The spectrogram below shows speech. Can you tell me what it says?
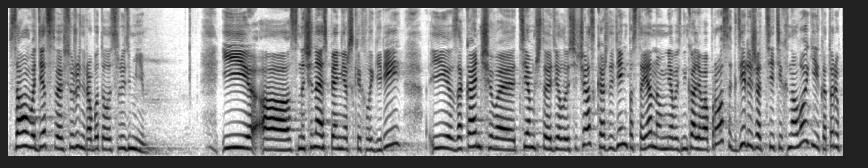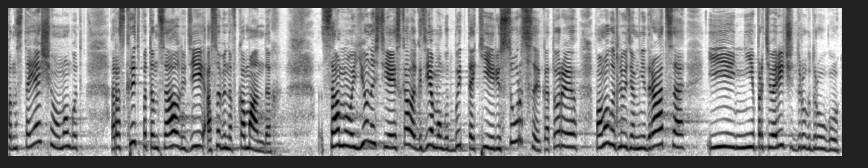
С самого детства я всю жизнь работала с людьми. И а, начиная с пионерских лагерей и заканчивая тем, что я делаю сейчас, каждый день постоянно у меня возникали вопросы, где лежат те технологии, которые по-настоящему могут раскрыть потенциал людей, особенно в командах. С самой юности я искала, где могут быть такие ресурсы, которые помогут людям не драться и не противоречить друг другу,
